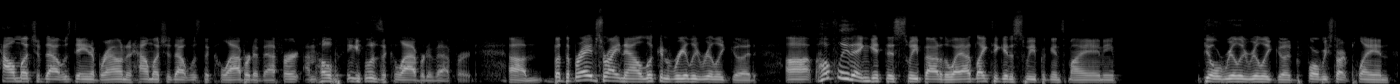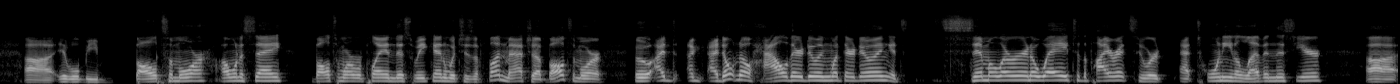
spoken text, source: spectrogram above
how much of that was Dana Brown and how much of that was the collaborative effort. I'm hoping it was a collaborative effort. Um, but the Braves right now looking really, really good. Uh, hopefully they can get this sweep out of the way. I'd like to get a sweep against Miami. Feel really, really good before we start playing. Uh, it will be Baltimore, I want to say. Baltimore we're playing this weekend, which is a fun matchup. Baltimore, who I, I, I don't know how they're doing what they're doing. It's similar in a way to the Pirates, who are at 20 and 11 this year. Uh,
